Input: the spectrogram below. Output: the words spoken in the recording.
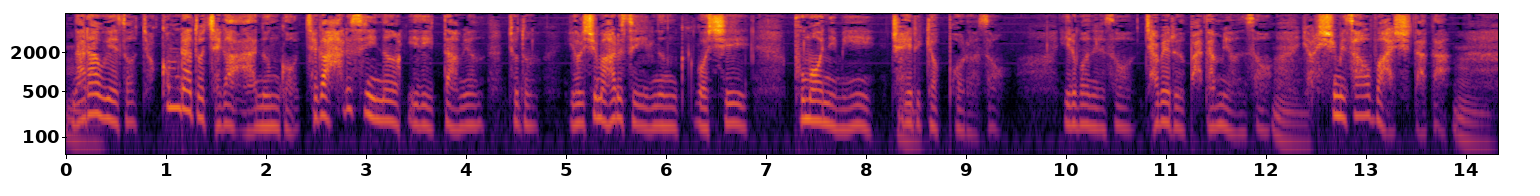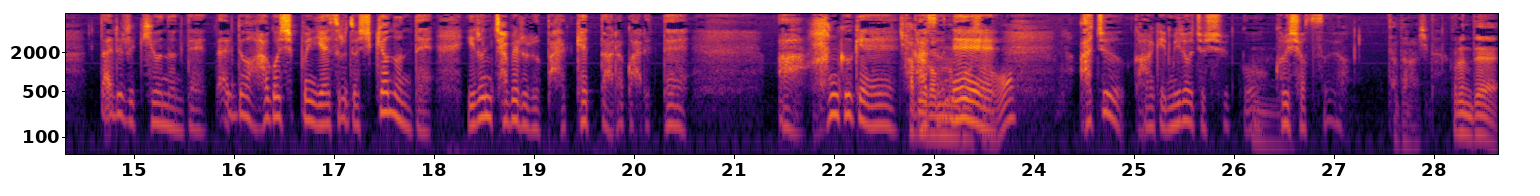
음. 나라 위해서 조금이라도 제가 아는 것, 제가 할 수 있는 일이 있다면 저도 열심히 할 수 있는 것이 부모님이 죄를 음. 겹벌어서 일본에서 자배를 받으면서 음. 열심히 사업을 하시다가 음. 딸을 키우는데 딸도 하고 싶은 예술도 시켰는데 이런 차별을 받겠다라고 할 때 아, 한국에 가서 네, 곳으로. 아주 강하게 밀어주시고 음. 그러셨어요. 대단하십니다. 그런데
